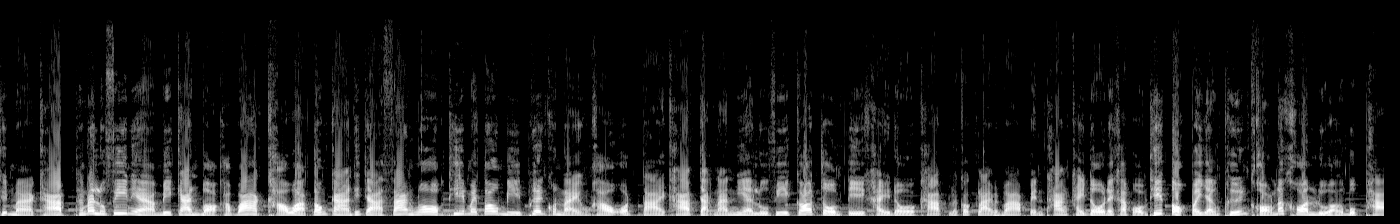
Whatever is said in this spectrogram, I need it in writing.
ขึ้นมาครับทางด้านลูฟี่เนี่ยมีการบอกครับว่าเขาอะต้องการที่จะสร้างโลกที่ไม่ต้องมีเพื่อนคนไหนของเขาอดตายครับ จากนั้นเนี่ยลูฟี่ก็โจมตีไคโดครับแล้วก็กลายเป็นว่าเป็นทางไคโดนะครับผมที่ตกไปยังพื้นของนครหลวงบุปผา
